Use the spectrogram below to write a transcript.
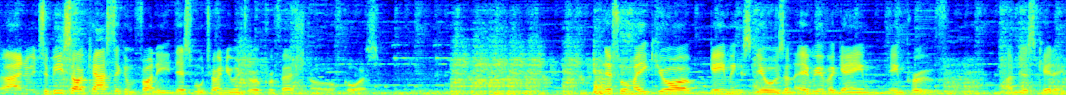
And to be sarcastic and funny, this will turn you into a professional, of course. This will make your gaming skills and every other game improve. I'm just kidding.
